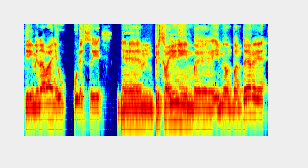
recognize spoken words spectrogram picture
переименование улиц и э, присвоение им э, имен Бандеры.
